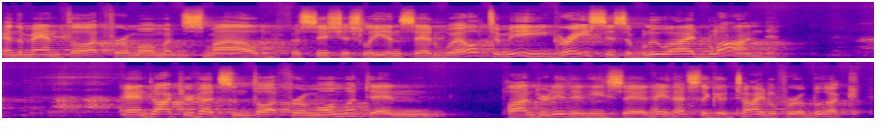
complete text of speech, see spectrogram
And the man thought for a moment, smiled facetiously, and said, Well, to me, Grace is a blue eyed blonde. And Dr. Hudson thought for a moment and pondered it, and he said, Hey, that's a good title for a book.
